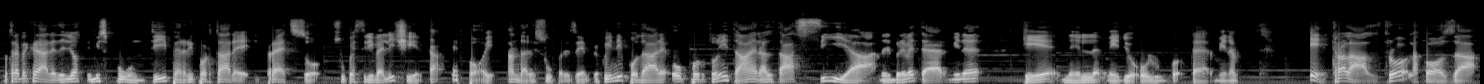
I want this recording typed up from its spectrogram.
potrebbe creare degli ottimi spunti per riportare il prezzo su questi livelli circa e poi andare su per esempio. Quindi può dare opportunità in realtà sia nel breve termine che nel medio o lungo termine. E tra l'altro la cosa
